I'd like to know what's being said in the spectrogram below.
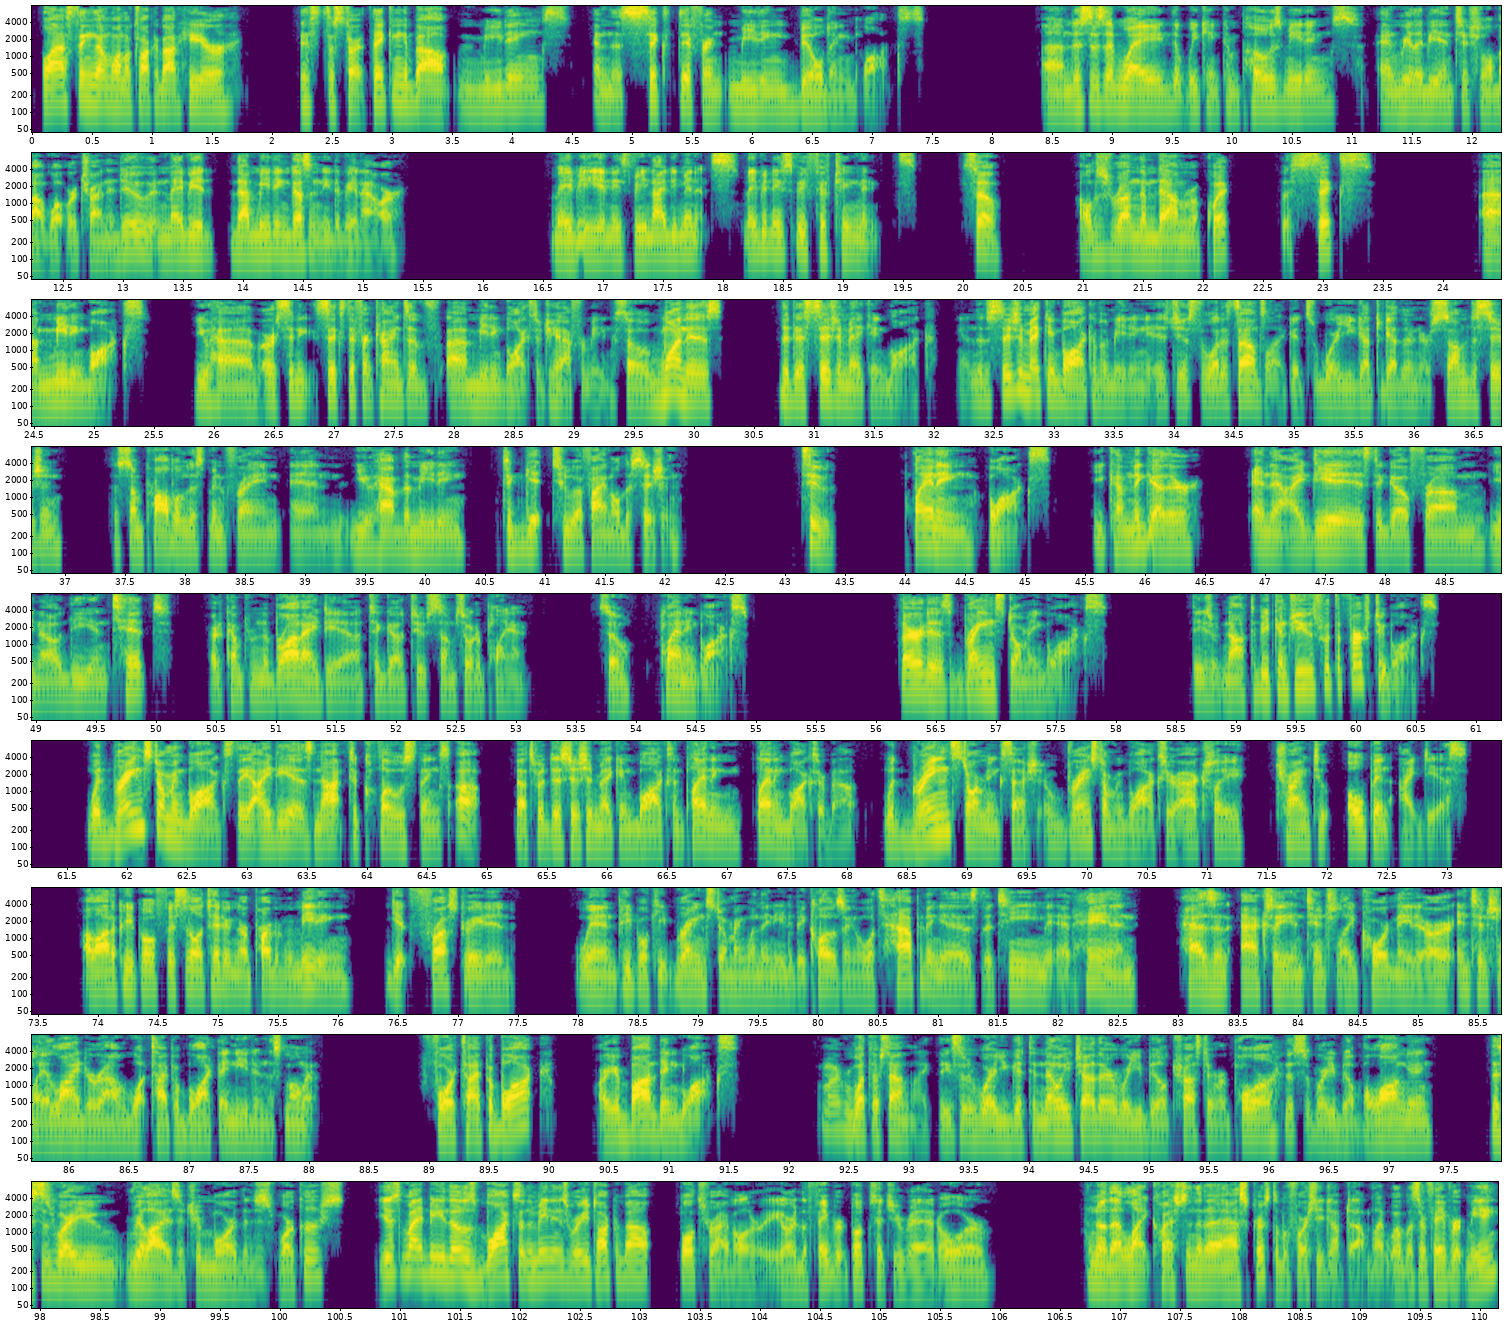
Last thing that I want to talk about here is to start thinking about meetings and the six different meeting building blocks. Um, this is a way that we can compose meetings and really be intentional about what we're trying to do. And maybe it, that meeting doesn't need to be an hour. Maybe it needs to be 90 minutes. Maybe it needs to be 15 minutes. So I'll just run them down real quick. The six uh, meeting blocks you have, or six different kinds of uh, meeting blocks that you have for meetings. So one is the decision making block. And the decision making block of a meeting is just what it sounds like. It's where you get together and there's some decision, there's some problem that's been framed, and you have the meeting to get to a final decision. Two, planning blocks. You come together and the idea is to go from, you know, the intent or to come from the broad idea to go to some sort of plan. So planning blocks. Third is brainstorming blocks. These are not to be confused with the first two blocks. With brainstorming blocks, the idea is not to close things up. That's what decision making blocks and planning planning blocks are about. With brainstorming session, brainstorming blocks, you're actually trying to open ideas. A lot of people facilitating or part of a meeting get frustrated when people keep brainstorming when they need to be closing. What's happening is the team at hand hasn't actually intentionally coordinated or intentionally aligned around what type of block they need in this moment. Fourth type of block are your bonding blocks. What they sound like. These are where you get to know each other, where you build trust and rapport. This is where you build belonging. This is where you realize that you're more than just workers. This might be those blocks in the meetings where you talk about sports rivalry or the favorite books that you read or you know that light question that I asked Crystal before she jumped out. Like, what was her favorite meeting?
